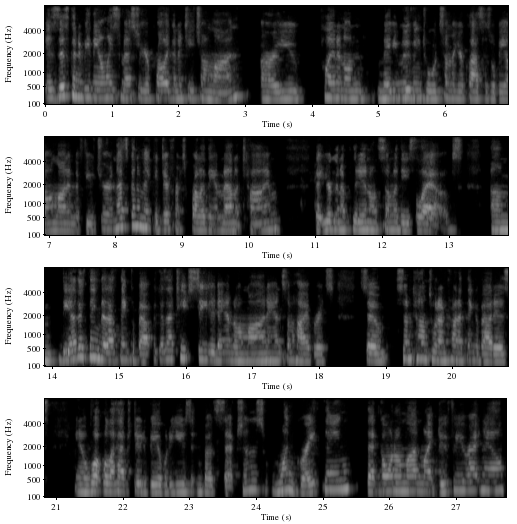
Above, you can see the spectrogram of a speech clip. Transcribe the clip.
is this going to be the only semester you're probably going to teach online? Are you planning on maybe moving towards some of your classes will be online in the future? And that's going to make a difference, probably the amount of time that you're going to put in on some of these labs. Um, the other thing that I think about, because I teach seated and online and some hybrids, so sometimes what I'm trying to think about is, you know, what will I have to do to be able to use it in both sections? One great thing that going online might do for you right now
